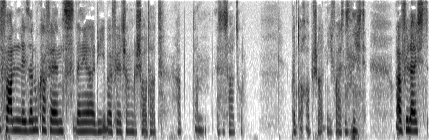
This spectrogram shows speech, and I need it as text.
für alle Laser Luca-Fans, wenn ihr die Ebefels schon geschaut habt, habt, dann ist es halt so. Könnt auch abschalten, ich weiß es nicht. Aber vielleicht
